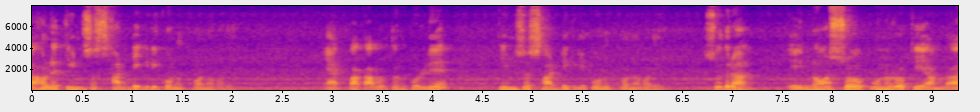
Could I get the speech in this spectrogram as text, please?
তাহলে তিনশো ষাট ডিগ্রি কোণ উৎপন্ন করে। এক পাক আবর্তন করলে তিনশো ষাট ডিগ্রি কোণ উৎপন্ন করে। সুতরাং এই নশো পনেরোকে আমরা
